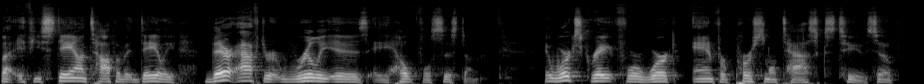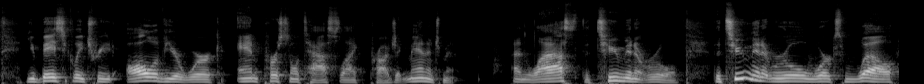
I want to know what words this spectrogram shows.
but if you stay on top of it daily, thereafter, it really is a helpful system. It works great for work and for personal tasks too. So you basically treat all of your work and personal tasks like project management. And last, the two minute rule. The two minute rule works well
